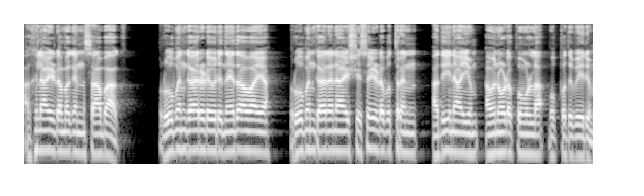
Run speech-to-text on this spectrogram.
അഹ്ലായുടെ മകൻ സാബാഖ് റൂബൻകാരുടെ ഒരു നേതാവായ റൂബൻകാരനായ ഷിസയുടെ പുത്രൻ അദീനായും അവനോടൊപ്പമുള്ള മുപ്പത് പേരും.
